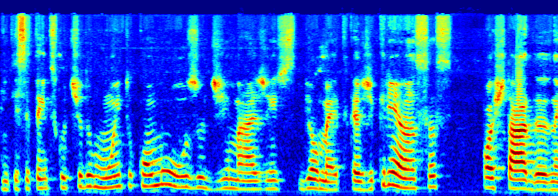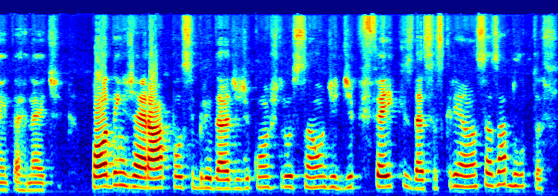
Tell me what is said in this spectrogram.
em que se tem discutido muito como o uso de imagens biométricas de crianças postadas na internet podem gerar a possibilidade de construção de deepfakes dessas crianças adultas.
